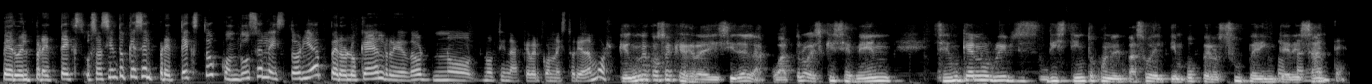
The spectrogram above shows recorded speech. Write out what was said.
pero el pretexto, o sea, siento que es el pretexto, conduce la historia, pero lo que hay alrededor no, no tiene nada que ver con la historia de amor. Que una cosa que agradecí de la 4 es que se ven, se ven Keanu Reeves distinto con el paso del tiempo, pero súper interesante.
